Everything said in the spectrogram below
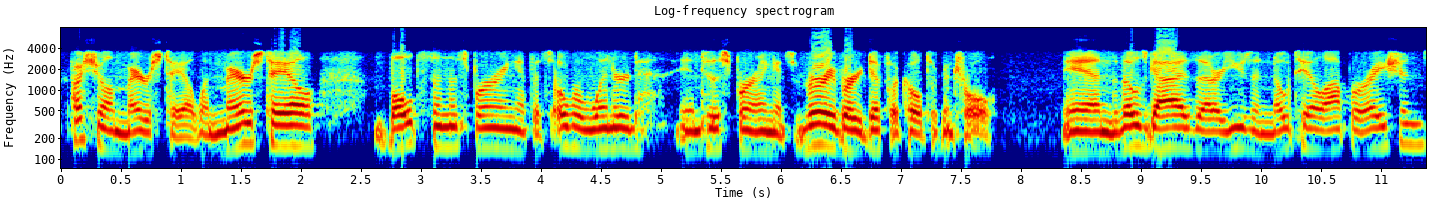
especially on mare's tail. When mare's tail bolts in the spring, if it's overwintered into the spring, it's very, very difficult to control. And those guys that are using no-till operations,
